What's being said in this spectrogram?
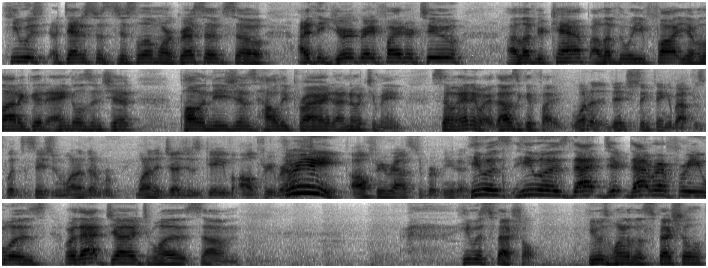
he was uh, Dennis was just a little more aggressive. So I think you're a great fighter too. I love your camp. I love the way you fought. You have a lot of good angles and shit. Polynesians, Howley Pride. I know what you mean. So anyway, that was a good fight. One of the, the interesting thing about the split decision, one of the one of the judges gave all three rounds. Three. All three rounds to Bermuda. He was he was that that referee was or that judge was um he was special. He was one of those special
